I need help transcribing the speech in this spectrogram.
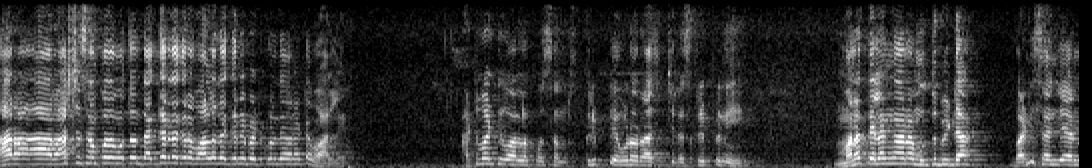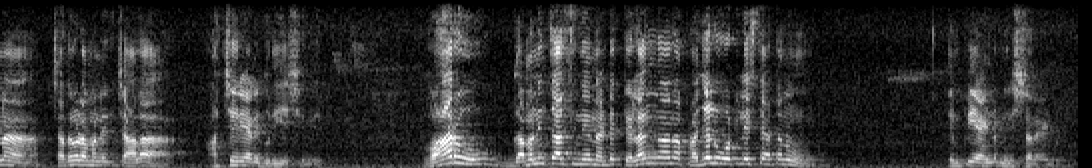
ఆ రా ఆ రాష్ట్ర సంపద మొత్తం దగ్గర దగ్గర వాళ్ళ దగ్గరనే పెట్టుకునేది ఎవరంటే వాళ్ళే. అటువంటి వాళ్ళ కోసం స్క్రిప్ట్ ఎవడో రాసిచ్చిన స్క్రిప్ట్ని మన తెలంగాణ ముద్దుబిడ్డ బండి సంజయ్ అన్న చదవడం అనేది చాలా ఆశ్చర్యానికి గురి చేసింది. వారు గమనించాల్సింది ఏంటంటే తెలంగాణ ప్రజలు ఓట్లేస్తే అతను ఎంపీ అయిండు మినిస్టర్ అయిండు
